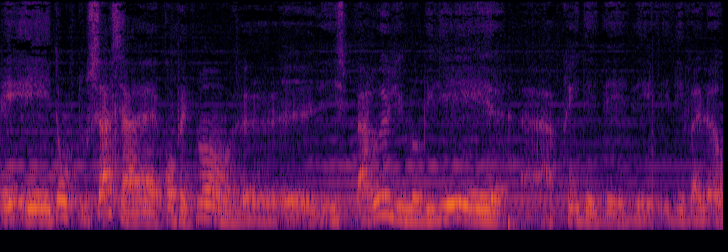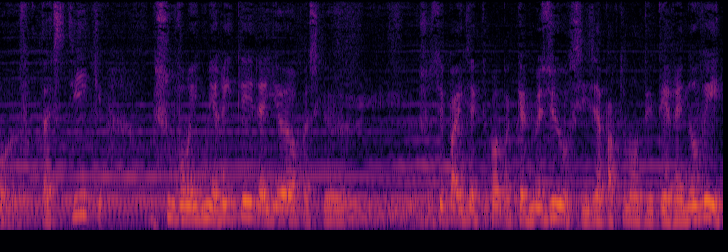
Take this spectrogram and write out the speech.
Et, donc tout ça, ça a complètement euh, disparu. L'immobilier a pris des, des, valeurs fantastiques, souvent imméritées d'ailleurs, parce que je ne sais pas exactement dans quelle mesure ces appartements ont été rénovés.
